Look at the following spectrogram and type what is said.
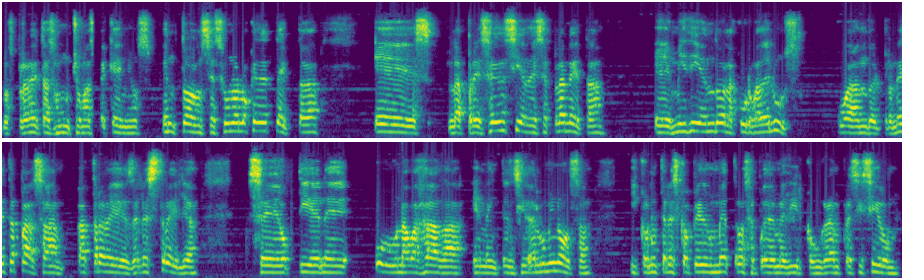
los planetas son mucho más pequeños, entonces uno lo que detecta es la presencia de ese planeta eh, midiendo la curva de luz. Cuando el planeta pasa a través de la estrella, se obtiene una bajada en la intensidad luminosa y con un telescopio de un metro se puede medir con gran precisión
